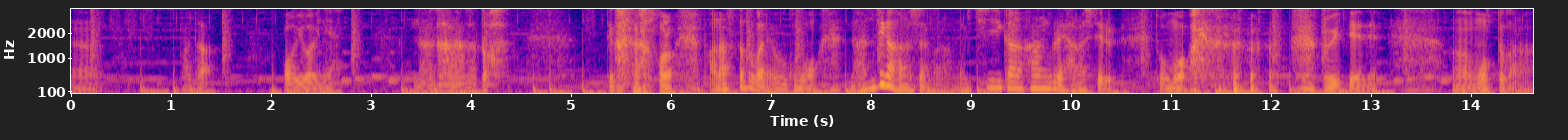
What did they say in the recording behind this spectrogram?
うん、またおいおいね長々とてかこのパナスタとかね僕も何時間話したのかな。もう1時間半ぐらい話してると思う。累計で、うん、もっとかな。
